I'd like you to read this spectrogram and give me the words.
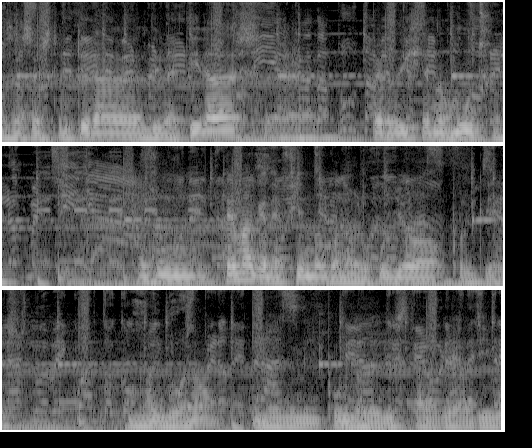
Esas estructuras divertidas, eh, pero diciendo mucho. Es un tema que defiendo con orgullo porque es muy bueno desde mi punto de vista creativo.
